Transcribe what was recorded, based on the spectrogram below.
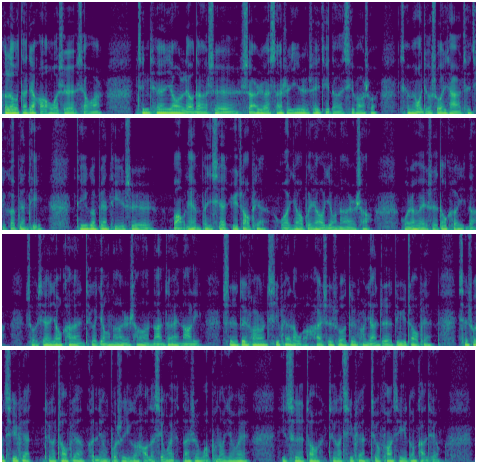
Hello，大家好，我是小王。今天要聊的是十二月三十一日这一集的奇葩说。下面我就说一下这几个辩题。第一个辩题是网恋奔现遇照片，我要不要迎难而上？我认为是都可以的。首先要看这个迎难而上难在哪里，是对方欺骗了我，还是说对方颜值低于照片？先说欺骗。这个照片肯定不是一个好的行为，但是我不能因为一次照这个欺骗就放弃一段感情。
